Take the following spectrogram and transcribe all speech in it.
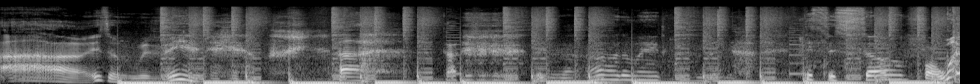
Ah, it's a revenge. Ah, this is all the way. To, this is so fun. What?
